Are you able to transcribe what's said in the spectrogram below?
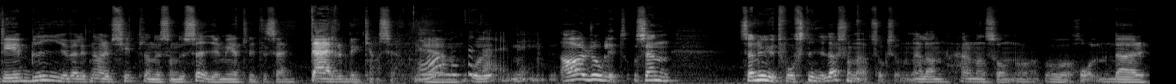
det blir ju väldigt nervkittlande som du säger med ett lite så här derby kanske. Ja, Ehm, lite och, derby. Ja, roligt. Och sen, sen är det ju två stilar som möts också mellan Hermansson och, och Holm. Där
